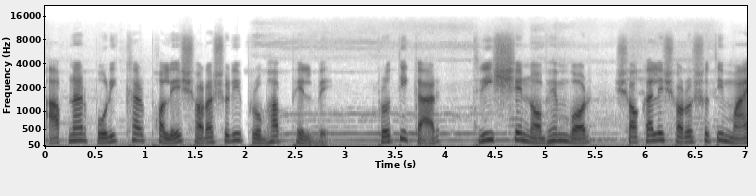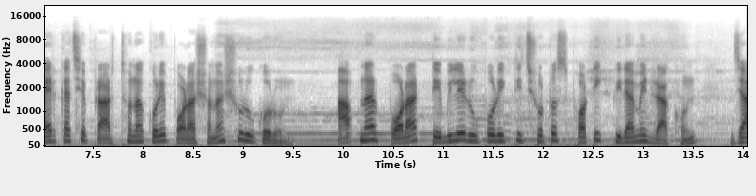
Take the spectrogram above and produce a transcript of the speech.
আপনার পরীক্ষার ফলে সরাসরি প্রভাব ফেলবে। প্রতিকার, ত্রিশে নভেম্বর সকালে সরস্বতী মায়ের কাছে প্রার্থনা করে পড়াশোনা শুরু করুন। আপনার পড়ার টেবিলের উপর একটি ছোট স্ফটিক পিরামিড রাখুন যা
